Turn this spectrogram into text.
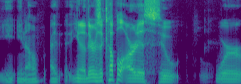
you know i you know there was a couple artists who were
